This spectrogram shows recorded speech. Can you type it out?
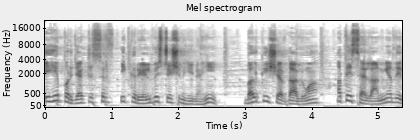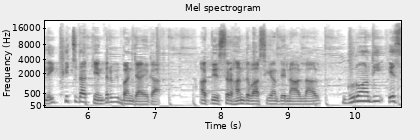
ਇਹ ਪ੍ਰੋਜੈਕਟ ਸਿਰਫ ਇੱਕ ਰੇਲਵੇ ਸਟੇਸ਼ਨ ਹੀ ਨਹੀਂ, ਬਲਕਿ ਸ਼ਰਧਾਲੂਆਂ ਅਤੇ ਸੈਲਾਨੀਆਂ ਦੇ ਲਈ ਖਿੱਚ ਦਾ ਕੇਂਦਰ ਵੀ ਬਣ ਜਾਏਗਾ ਅਤੇ ਸਰਹੰਦ ਵਾਸੀਆਂ ਦੇ ਨਾਲ-ਨਾਲ ਗੁਰੂਆਂ ਦੀ ਇਸ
